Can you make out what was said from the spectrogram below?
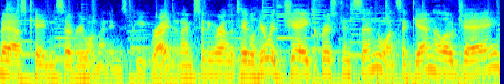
to Ask Cadence, everyone. My name is Pete Wright, and I'm sitting around the table here with Jay Christensen once again. Hello, Jay.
